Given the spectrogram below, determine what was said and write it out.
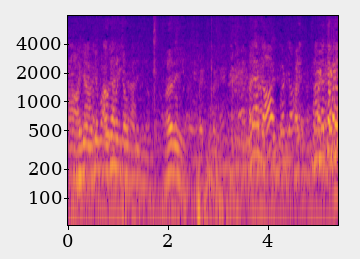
आगे आगे आगे मत जाओ अरे अरे आ जाओ बैठ जाओ चलो।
